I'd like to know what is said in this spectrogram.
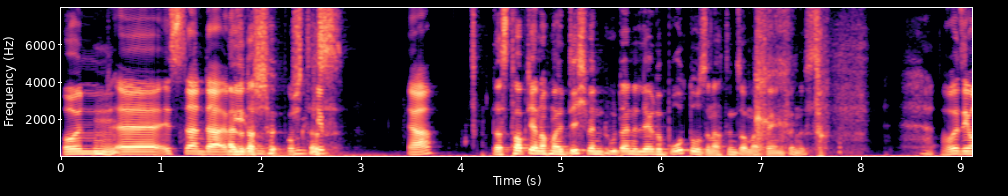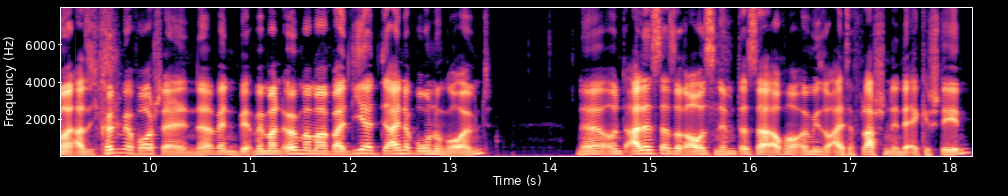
Und mhm. äh, ist dann da irgendwie also das, um, umgekippt. Das, ja. Das toppt ja nochmal dich, wenn du deine leere Brotdose nach den Sommerferien findest. Wo Simon, also ich könnte mir vorstellen, ne, wenn, wenn man irgendwann mal bei dir deine Wohnung räumt, ne, und alles da so rausnimmt, dass da auch noch irgendwie so alte Flaschen in der Ecke stehen.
